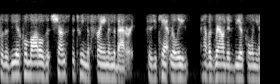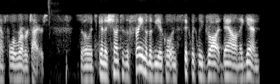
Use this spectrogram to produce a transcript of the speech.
For the vehicle models, it shunts between the frame and the battery because you can't really have a grounded vehicle when you have four rubber tires. So it's going to shunt to the frame of the vehicle and cyclically draw it down again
